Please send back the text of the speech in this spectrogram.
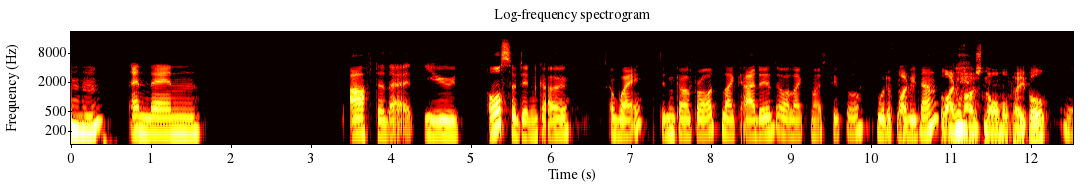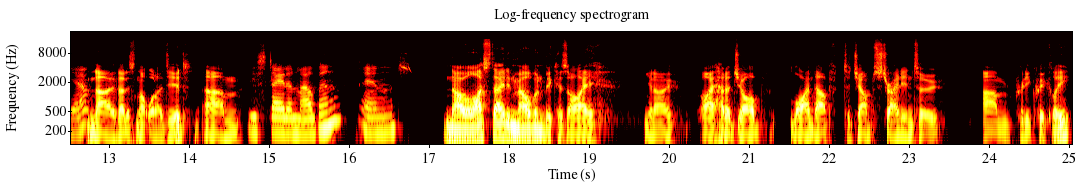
Mm-hmm. And then after that, you also didn't go away, didn't go abroad like I did, or like most people would have Like- probably done. Like most normal people. yeah. No, that is not what I did. Um, You stayed in Melbourne and No, well, I stayed in Melbourne because I, you know, I had a job lined up to jump straight into um, pretty quickly.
